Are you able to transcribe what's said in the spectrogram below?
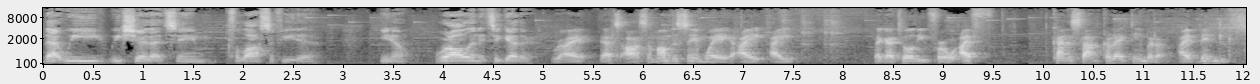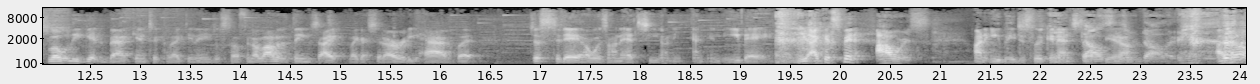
that we we share that same philosophy to, you know, we're all in it together. Right. That's awesome. I'm the same way. I, I like I told you for I've kind of stopped collecting, but I've been slowly getting back into collecting angel stuff, and a lot of the things I like I said I already have, but just today I was on Etsy on, on, on eBay, and I could spend hours on eBay just looking at stuff. Thousands You know, of dollars. I know.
